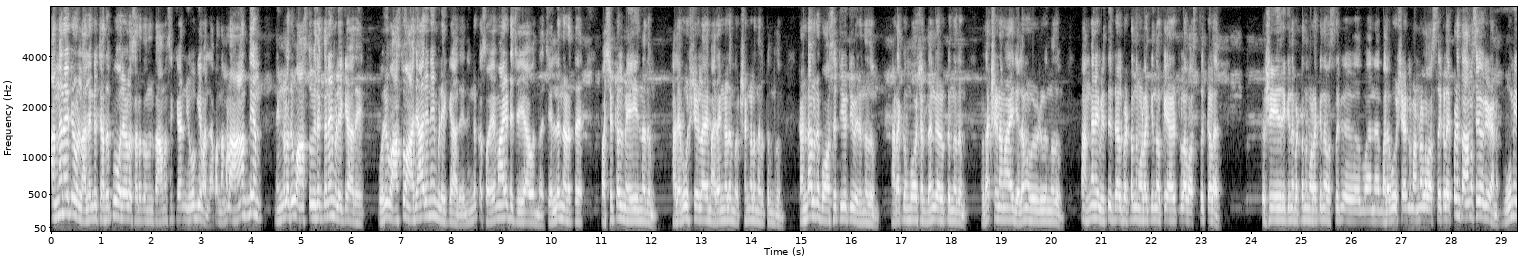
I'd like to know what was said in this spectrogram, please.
അങ്ങനെയൊക്കെയുള്ള അല്ലെങ്കിൽ ചതുപ്പ് പോലെയുള്ള സ്ഥലത്തൊന്നും താമസിക്കാൻ യോഗ്യമല്ല. അപ്പം നമ്മൾ ആദ്യം നിങ്ങളൊരു വാസ്തു വിദഗ്ധനെയും വിളിക്കാതെ ഒരു വാസ്തു ആചാര്യനെയും വിളിക്കാതെ നിങ്ങൾക്ക് സ്വയമായിട്ട് ചെയ്യാവുന്നത് ചെല്ലുന്നിടത്ത് പശുക്കൾ മേയുന്നതും ഫലഭൂഷികളായ മരങ്ങളും വൃക്ഷങ്ങളും നിൽക്കുന്നതും കണ്ടാൽ ഒരു പോസിറ്റിവിറ്റി വരുന്നതും നടക്കുമ്പോൾ ശബ്ദം കേൾക്കുന്നതും പ്രദക്ഷിണമായ ജലം ഒഴുകുന്നതും അപ്പം അങ്ങനെ വിത്തിട്ടാൽ പെട്ടെന്ന് മുളയ്ക്കുന്നൊക്കെ ആയിട്ടുള്ള വസ്തുക്കൾ കൃഷി ചെയ്തിരിക്കുന്ന പെട്ടെന്ന് മുളയ്ക്കുന്ന വസ്തു പിന്നെ ഫലഭൂഷ്ടിയായിട്ടുള്ള മണ്ണുള്ള വസ്തുക്കൾ എപ്പോഴും താമസയോഗ്യമാണ്. ഭൂമി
